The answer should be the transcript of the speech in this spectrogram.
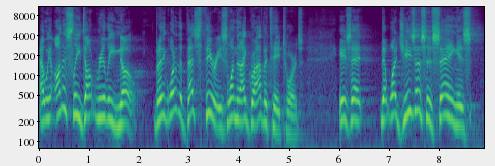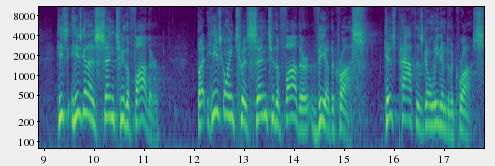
And we honestly don't really know. But I think one of the best theories, one that I gravitate towards, is that, that what Jesus is saying is he's, he's going to ascend to the Father, but he's going to ascend to the Father via the cross. His path is going to lead him to the cross.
